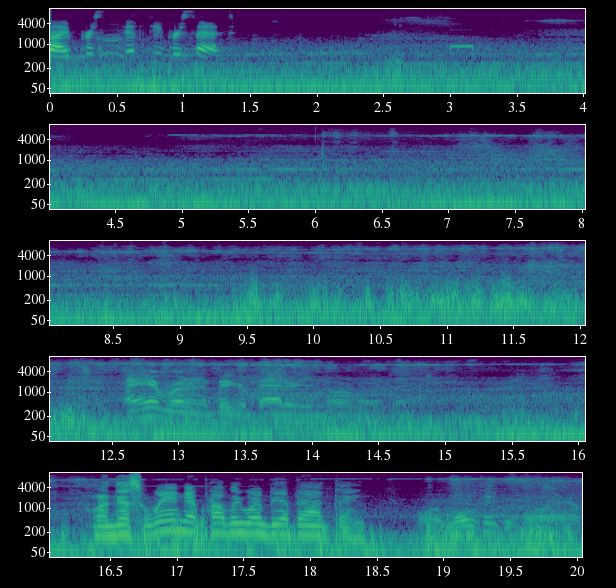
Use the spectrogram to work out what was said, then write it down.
25 per 50%. I am running a bigger battery than normal. On this wind, it probably wouldn't be a bad thing. More voltage or more amperage?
